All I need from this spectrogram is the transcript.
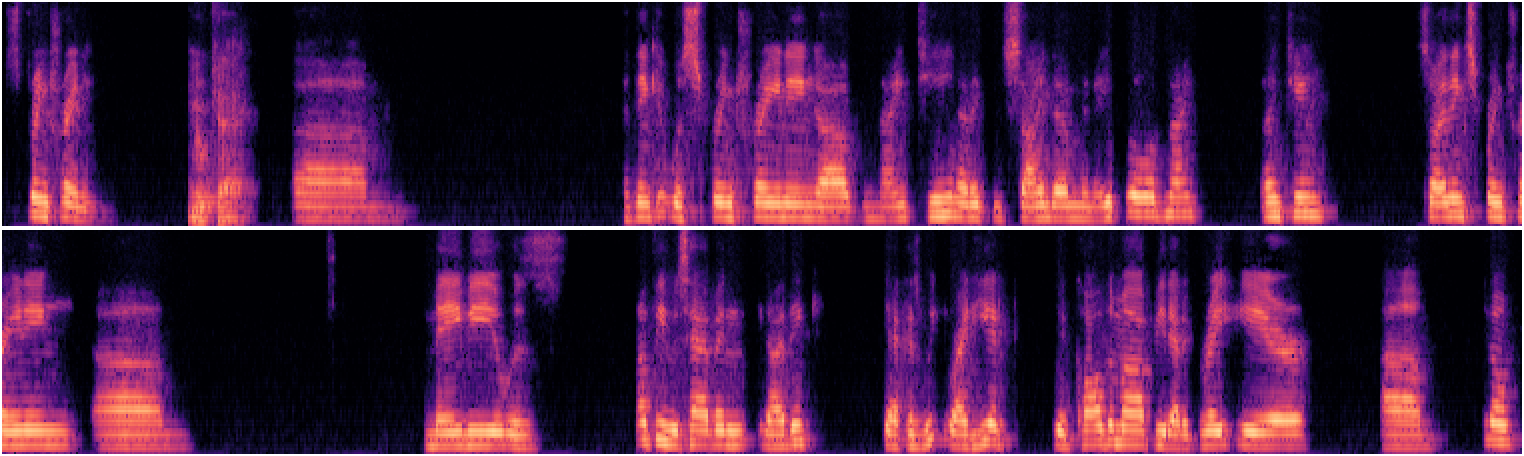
spring training. Okay. Um, I think it was spring training of 19. I think we signed him in April of 19. So I think spring training, um, maybe it was, I don't if he was having, you know, I think, yeah, because we, right, he had, we had called him up. He'd had a great year. Um, you know,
